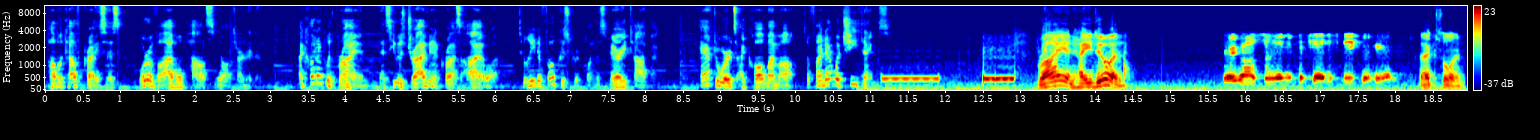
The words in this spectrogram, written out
a Public Health Crisis or a Viable Policy Alternative. I caught up with Brian as he was driving across Iowa to lead a focus group on this very topic. Afterwards, I called my mom to find out what she thinks. Brian, how you doing? Very well, sir. Let me put you on the speaker here. Excellent.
